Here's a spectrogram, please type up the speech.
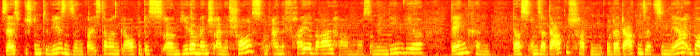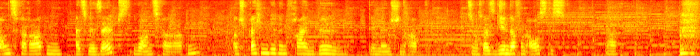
selbstbestimmte Wesen sind, weil ich daran glaube, dass ähm, jeder Mensch eine Chance und eine freie Wahl haben muss. Und indem wir denken, dass unser Datenschatten oder Datensätze mehr über uns verraten, als wir selbst über uns verraten, äh, sprechen wir den freien Willen den Menschen ab. Beziehungsweise gehen davon aus, dass 啊。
